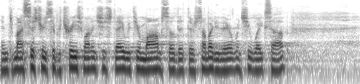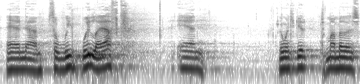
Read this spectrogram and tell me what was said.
and to my sister, he said, Patrice, why don't you stay with your mom so that there's somebody there when she wakes up? And um, so we, we left and we went to get to my mother's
